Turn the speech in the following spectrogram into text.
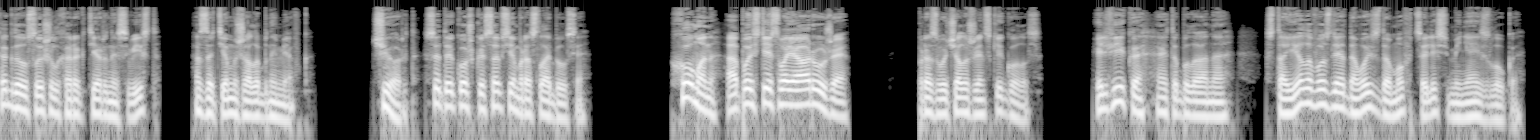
когда услышал характерный свист, а затем жалобный мявк. Чёрт, с этой кошкой совсем расслабился. «Хуман, опусти свое оружие!» Прозвучал женский голос. Эльфийка, это была она, стояла возле одного из домов, целясь в меня из лука.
